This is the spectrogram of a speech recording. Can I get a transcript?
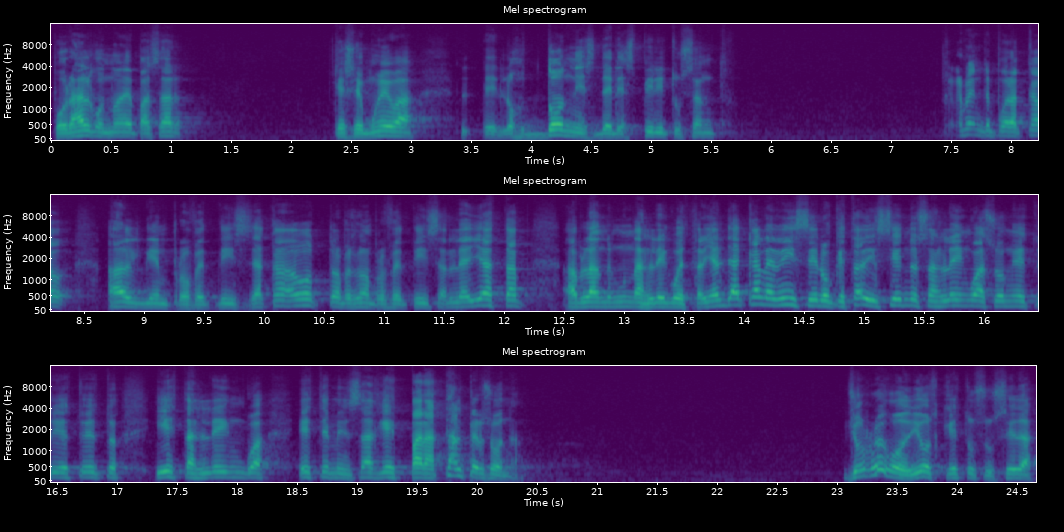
por algo no debe pasar, que se mueva los dones del Espíritu Santo. De repente por acá alguien profetiza, acá otra persona profetiza, allá está hablando en unas lenguas extrañas, de acá le dice lo que está diciendo esas lenguas son esto y esto y esto, y estas lenguas, este mensaje es para tal persona. Yo ruego a Dios que esto suceda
